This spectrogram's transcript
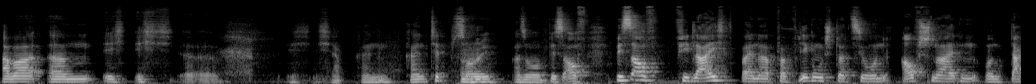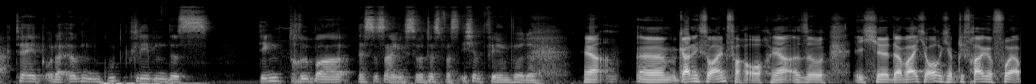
aber ähm, ich, ich, äh, ich, ich habe keinen keinen Tipp, sorry. Mhm. Also bis auf, bis auf vielleicht bei einer Verpflegungsstation aufschneiden und Duct Tape oder irgendein gut klebendes Ding drüber, das ist eigentlich so das, was ich empfehlen würde. Ja, ähm, gar nicht so einfach auch, ja. Also ich, äh, da war ich auch, ich habe die Frage vorher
